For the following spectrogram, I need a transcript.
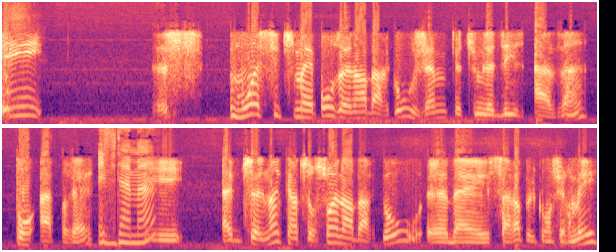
et euh, moi, si tu m'imposes un embargo, j'aime que tu me le dises avant, pas après. Évidemment. Et habituellement, quand tu reçois un embargo, euh, ben Sarah peut le confirmer.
